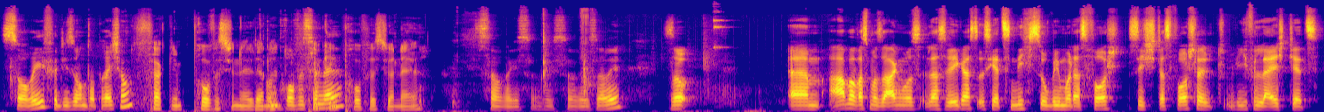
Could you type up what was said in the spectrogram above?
Sorry für diese Unterbrechung. Fucking professionell, der Mann. Unprofessionell? Fucking professionell. Sorry, sorry, sorry, sorry. So. Ähm, aber was man sagen muss, Las Vegas ist jetzt nicht so, wie man das sich das vorstellt, wie vielleicht jetzt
